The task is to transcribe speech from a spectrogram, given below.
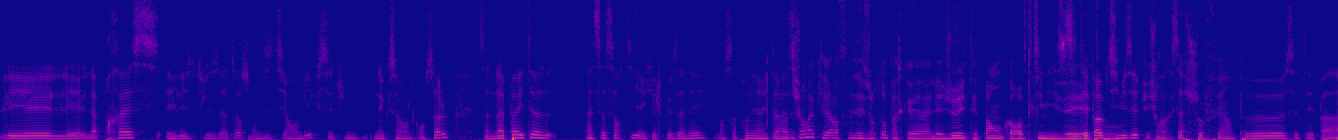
La presse et les utilisateurs sont dithyrambiques, c'est une, une excellente console. Ça ne l'a pas été à, sa sortie il y a quelques années, dans sa première Ouais, je itération. crois que c'était surtout parce que les jeux n'étaient pas encore optimisés. C'était pas tout. optimisé, puis je crois Ouais. que ça chauffait un peu, c'était pas...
